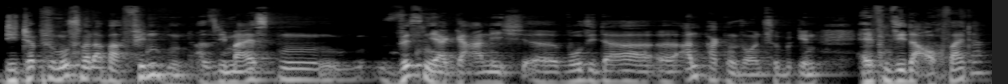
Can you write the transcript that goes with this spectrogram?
Die Töpfe muss man aber finden. Also die meisten wissen ja gar nicht, äh, wo sie da äh, anpacken sollen zu Beginn. Helfen Sie da auch weiter?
